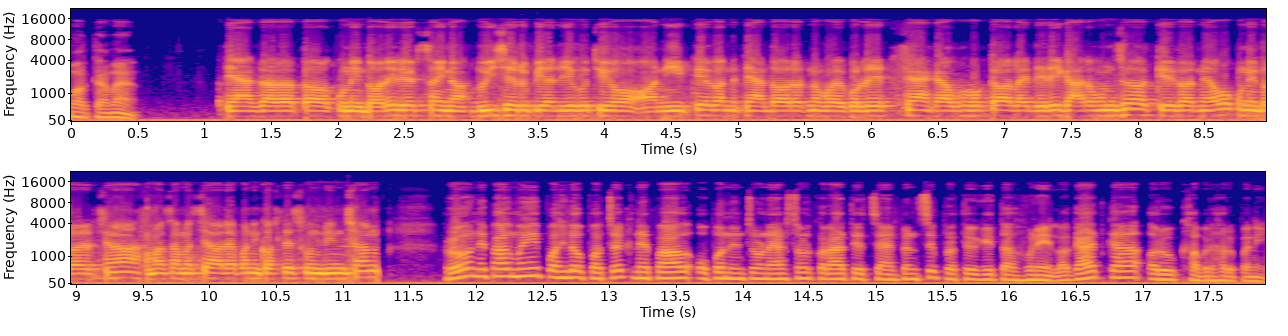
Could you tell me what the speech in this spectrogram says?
मर्कामा। त्यहाँ जाँदा त कुनै दरै रेट छैन। दुई सय रुपियाँ लिएको थियो अनि के गर्ने त्यहाँ दर नभएकोले त्यहाँका उपभोक्ताहरूलाई धेरै गाह्रो हुन्छ। के गर्ने अब कुनै दर छैन। हाम्रो समस्याहरूलाई पनि कसले सुनिदिन्छन्? र नेपालमै पहिलो पटक Nepal open international karate championship प्रतियोगिता हुने लगायतका अरू खबरहरू पनि।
